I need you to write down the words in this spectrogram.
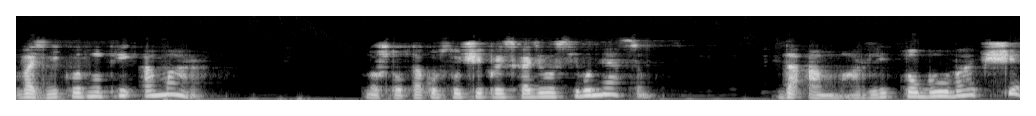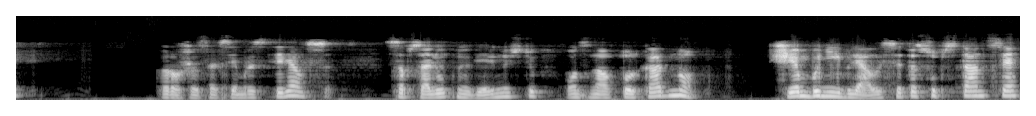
возникло внутри омара? Но что в таком случае происходило с его мясом? Да омар ли то был вообще? Роша совсем растерялся. С абсолютной уверенностью он знал только одно. Чем бы ни являлась эта субстанция,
